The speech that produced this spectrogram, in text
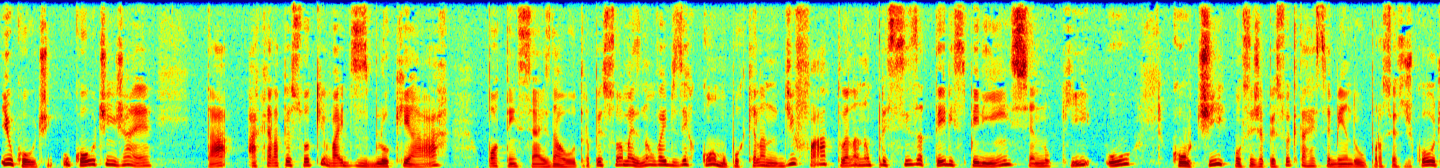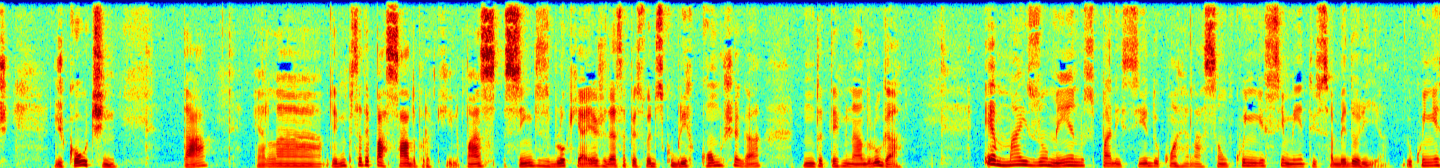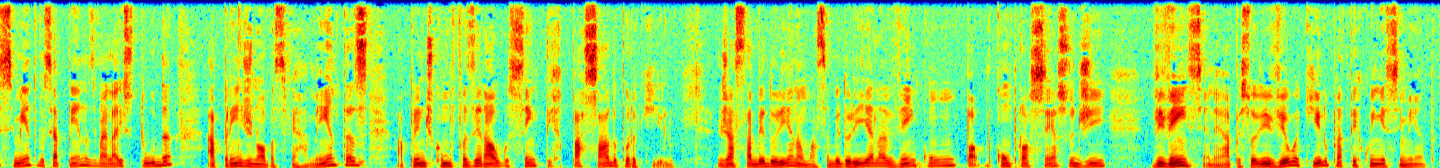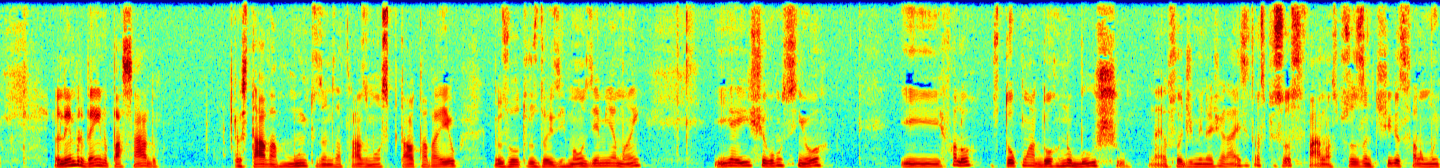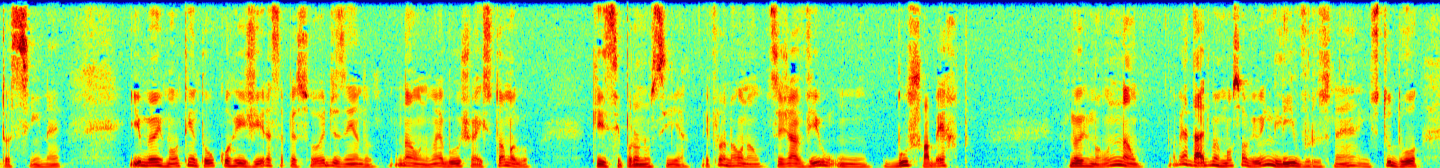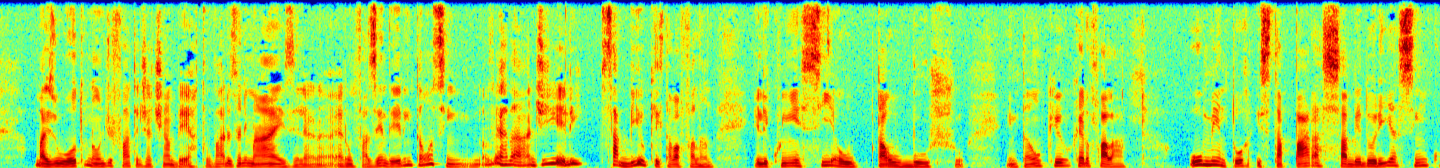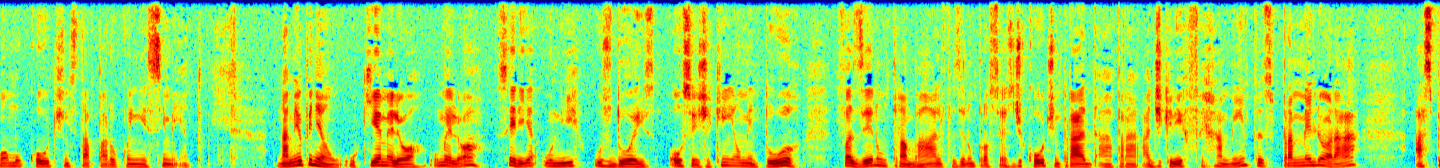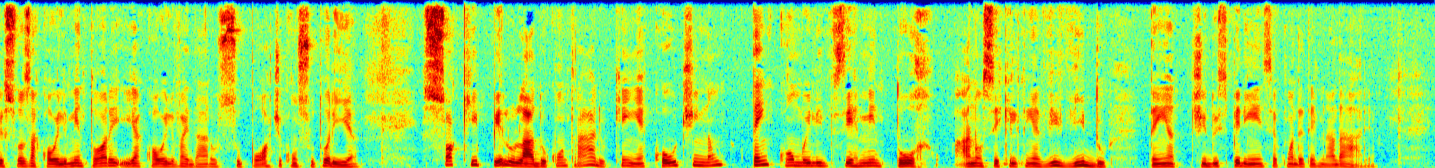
E o coaching? O coaching já é, tá? Aquela pessoa que vai desbloquear potenciais da outra pessoa, mas não vai dizer como, porque ela de fato ela não precisa ter experiência no que o coach, ou seja, a pessoa que está recebendo o processo de coach, de coaching, tá? Ela, ele não precisa ter passado por aquilo, mas sim desbloquear e ajudar essa pessoa a descobrir como chegar num determinado lugar é mais ou menos parecido com a relação conhecimento e sabedoria. O conhecimento você apenas vai lá, estuda, aprende novas ferramentas, aprende como fazer algo sem ter passado por aquilo. Já a sabedoria não, a sabedoria ela vem com, com um processo de vivência, né? A pessoa viveu aquilo para ter conhecimento. Eu lembro bem no passado, eu estava muitos anos atrás no hospital, estava eu, meus outros dois irmãos e a minha mãe, e aí chegou um senhor e falou: Estou com uma dor no bucho. Né? Eu sou de Minas Gerais, então as pessoas falam, as pessoas antigas falam muito assim, né? E o meu irmão tentou corrigir essa pessoa dizendo: Não, não é bucho, é estômago que se pronuncia. Ele falou: Não, não. Você já viu um bucho aberto? Meu irmão: Não. Na verdade, meu irmão só viu em livros, né? Estudou. Mas o outro não, de fato, ele já tinha aberto vários animais, ele era, era um fazendeiro, então, assim, na verdade, ele sabia o que ele estava falando. Ele conhecia o tal bucho. Então, o que eu quero falar? O mentor está para a sabedoria, assim como o coaching está para o conhecimento. Na minha opinião, o que é melhor? O melhor seria unir os dois, ou seja, quem é o mentor, fazer um trabalho, fazer um processo de coaching para adquirir ferramentas para melhorar as pessoas a qual ele mentora e a qual ele vai dar o suporte e consultoria. Só que pelo lado contrário, quem é coaching não tem como ele ser mentor, a não ser que ele tenha vivido, tenha tido experiência com uma determinada área.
